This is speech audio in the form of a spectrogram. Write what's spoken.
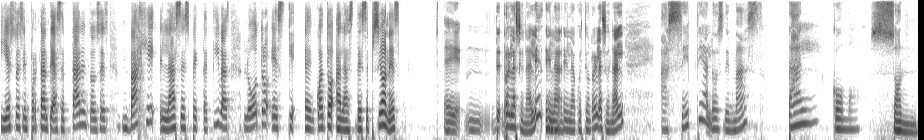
y esto es importante aceptar, entonces baje las expectativas. Lo otro es que en cuanto a las decepciones eh, relacionales, en, la, en la cuestión relacional, acepte a los demás tal como son,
